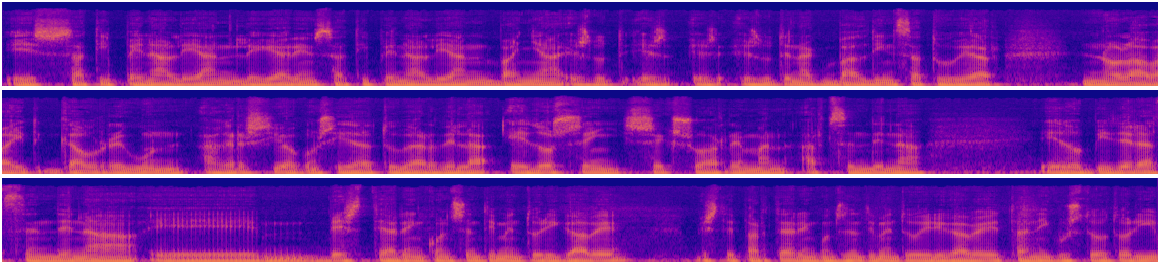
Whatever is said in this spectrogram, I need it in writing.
e, zati penalean, legearen zati penalean, baina ez, dut, ez, ez, dutenak baldintzatu behar nolabait gaur egun agresioa konsideratu behar dela edozein sexu harreman hartzen dena edo bideratzen dena e, bestearen konsentimenturik gabe, beste partearen kontsentimentu diri gabe eta nik uste dut hori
